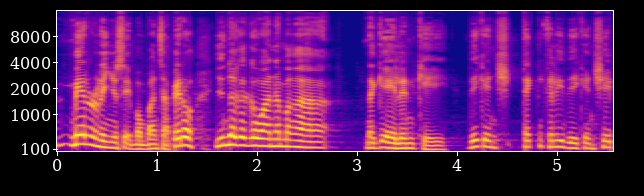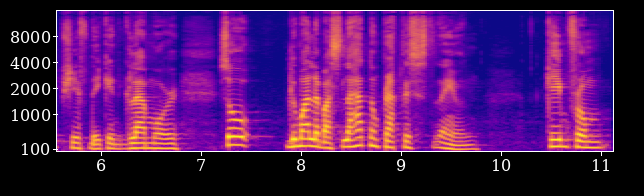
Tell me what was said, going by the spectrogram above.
meron rin yun sa ibang bansa. Pero yung nagagawa ng mga nag-LNK, they can, technically, they can shapeshift, they can glamour. So, lumalabas, lahat ng practices na yun came from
